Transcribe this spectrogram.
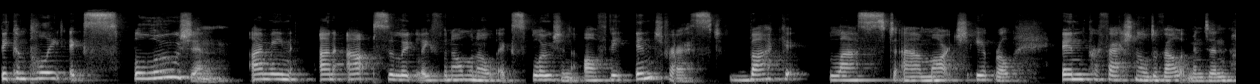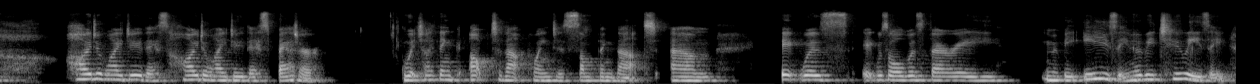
the complete explosion I mean, an absolutely phenomenal explosion of the interest back last uh, March, April in professional development and how do I do this? How do I do this better? Which I think up to that point is something that um, it was it was always very maybe easy, maybe too easy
